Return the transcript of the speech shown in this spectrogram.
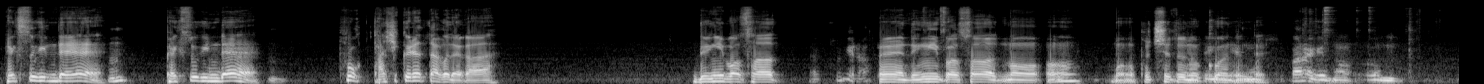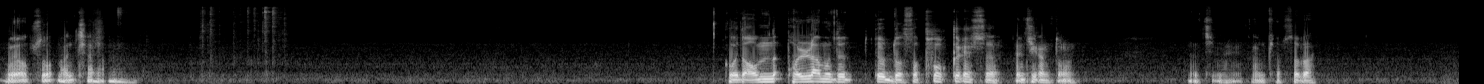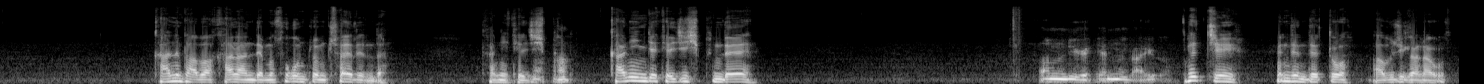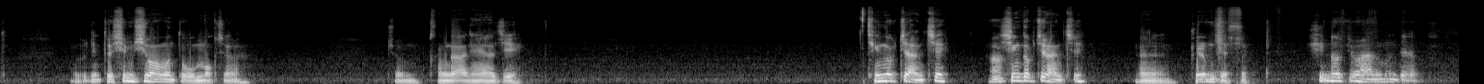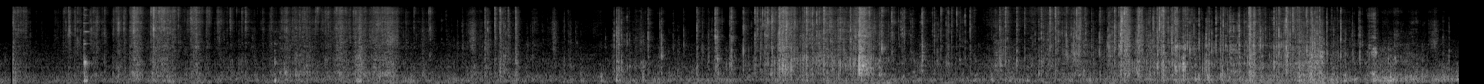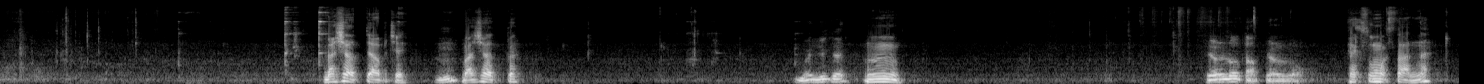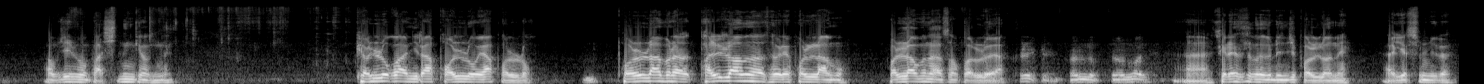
백숙인데 응? 백숙인데 응. 푹 다시 끓였다고 내가 능이버섯, 백숙이라 네, 능이버섯 뭐 어 뭐 부추도 넣고 이게 했는데 뭐 숟가락에 뭐 음. 왜 없어 많잖아. 거기다 엄 벌나무도 또 넣어서 푹 끓였어 한 시간 동안. 아침에 감 잡숴봐. 간은 봐봐 간 안 되면 소금 좀 쳐야 된다. 간이 되지 싶은. 어? 간이 이제 되지 싶은데 하는 이가 했는 거 아이가 했지. 했는데 또 아버지가 안 하고 아버지는 또 심심하면 또 못 먹잖아. 좀 간간해야지. 싱겁지 않지? 어? 싱겁진 않지? 응, 그럼 됐어. 싱겁지만 않으면 돼. 맛이 어때, 아버지? 응? 맛이 어때? 뭐 이제 음, 별로다 별로 백숙 맛도 안 나? 아버지는 뭐 맛있는 게 없네. 별로가 아니라 벌로야, 벌로. 벌나무라, 벌나무 나서 그래, 벌나무. 벌나무 나서 벌로야. 그래 그래 별로 별로 아, 그래서 그런지 벌로네. 알겠습니다.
